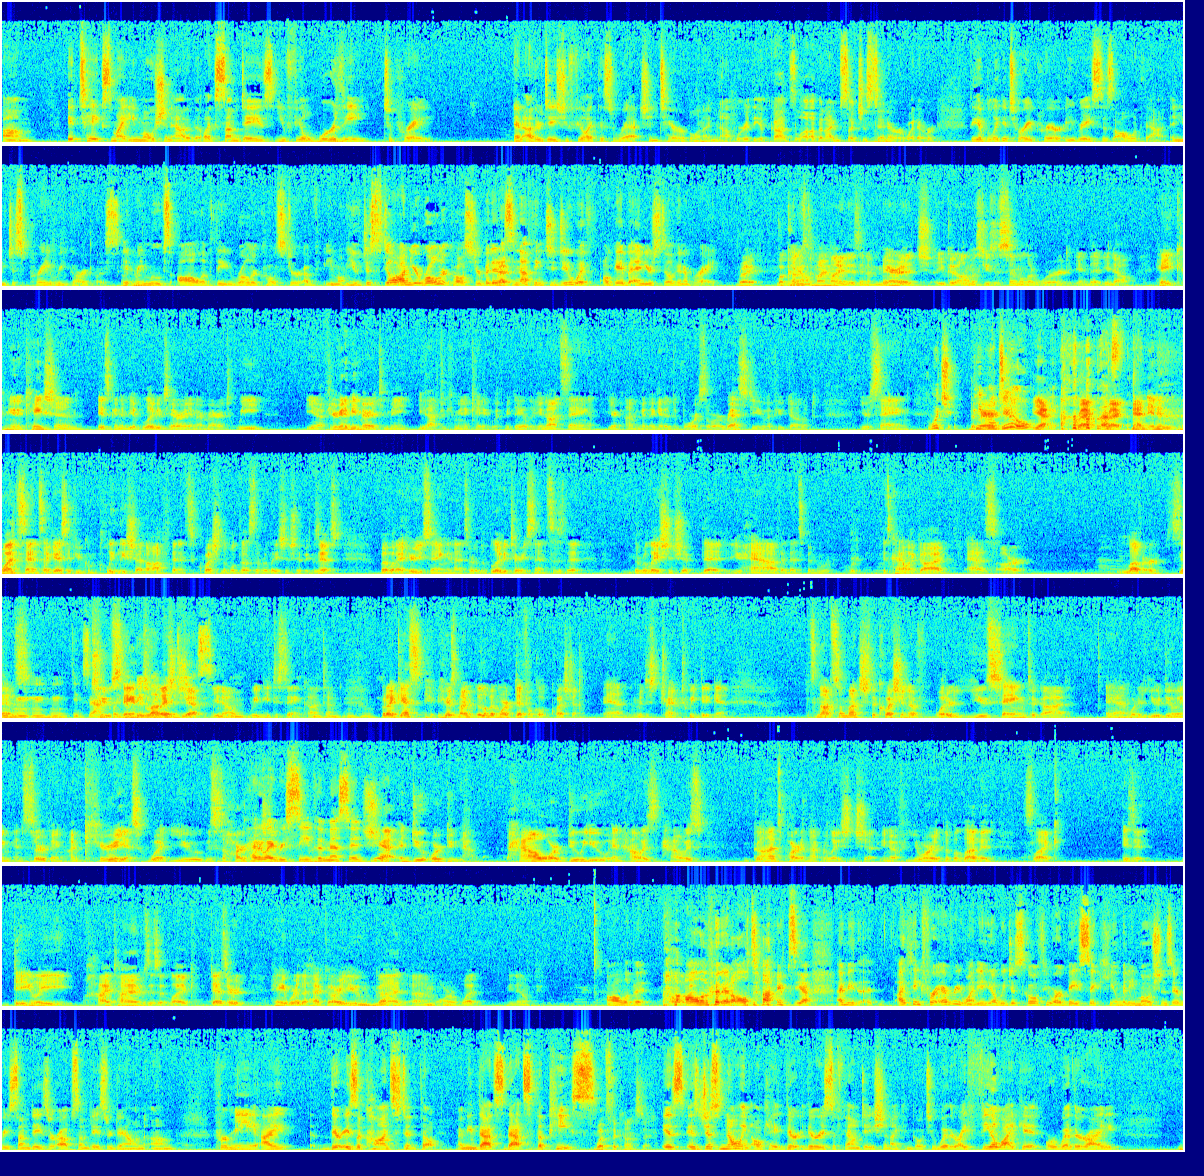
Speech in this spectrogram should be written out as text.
um, it takes my emotion out of it like some days you feel worthy to pray and other days you feel like this wretch and terrible and i'm not worthy of god's love and i'm such a sinner or whatever the obligatory prayer erases all of that and you just pray regardless it Mhm. removes all of the roller coaster of emo You're just still on your roller coaster but it has nothing to do with okay but and you're still going to pray Right. What You comes know. to my mind is in a marriage, you could almost use a similar word in that, you know, hey, communication is going to be obligatory in our marriage. We, you know, if you're going to be married to me, you have to communicate with me daily. You're not saying you're, I'm going to get a divorce or arrest you if you don't. You're saying which the people marriage do Yeah, right, right. And, and in one sense, I guess if you completely shut off, then it's questionable does the relationship exist? But what I hear you saying in that sort of obligatory sense is that the relationship that you have and that's been, re- re- it's kind of like God as our lover says Mhm, mhm, exactly to stay The in this beloved, relationship, yes. you know, Mhm, we need to stay in contact. mhm, mhm. But I guess here's my little bit more difficult question, and let me just try and tweak it again. It's not so much the question of what are you saying to God and what are you doing and serving. I'm curious what you. This is a hard. how do i receive the message Yeah, and do or do how or do you and how is how is God's part in that relationship? You know, if you're the beloved, it's like, is it daily high times? Is it like desert? Hey, where the heck are you, Mhm. God? Um, Or Mhm. what? You know. all of it All of all it. of it at all times yeah i mean i think for everyone you know we just go through our basic human emotions every some days are up some days are down um, for me i there is a constant though i mean Mhm. that's that's the piece What's the constant? is is just knowing okay there there is a foundation i can go to whether i feel like it or whether i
